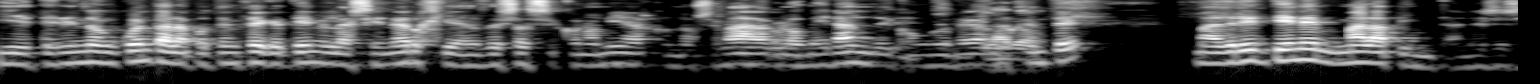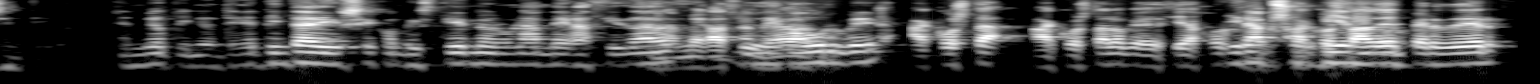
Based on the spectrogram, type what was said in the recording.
y teniendo en cuenta la potencia que tienen las sinergias de esas economías cuando se va aglomerando y conglomerando la gente, Madrid tiene mala pinta en ese sentido en mi opinión. Tiene pinta de irse convirtiendo en una megaciudad, una mega, una urbe. A costa, a costa lo que decía Jorge, a costa de perder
